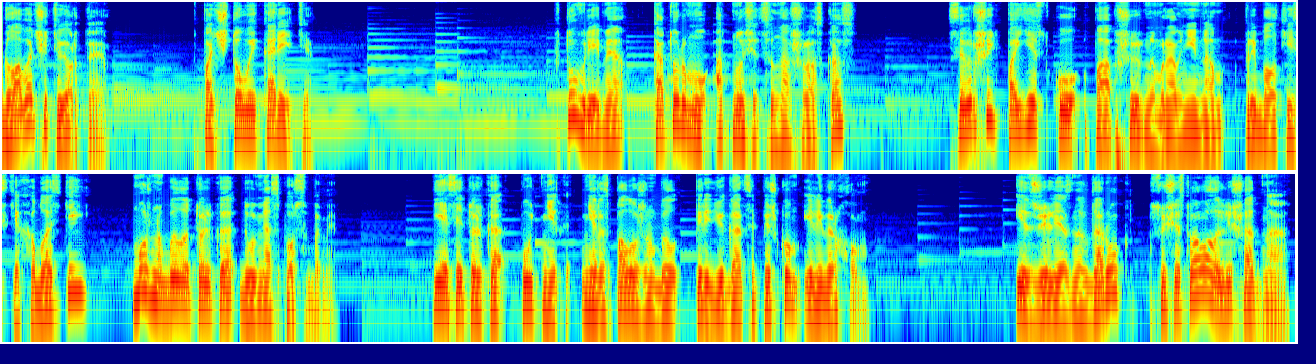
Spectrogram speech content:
Глава 4. В почтовой карете. В то время, к которому относится наш рассказ, совершить поездку по обширным равнинам прибалтийских областей можно было только двумя способами. Если только путник не расположен был передвигаться пешком или верхом. Из железных дорог существовала лишь одна –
